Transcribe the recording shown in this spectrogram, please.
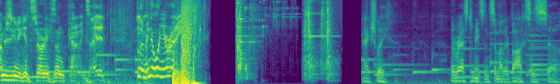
I'm just gonna get started because I'm kind of excited. Let me know when you're ready. Actually, the rest of me's in some other boxes, so.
